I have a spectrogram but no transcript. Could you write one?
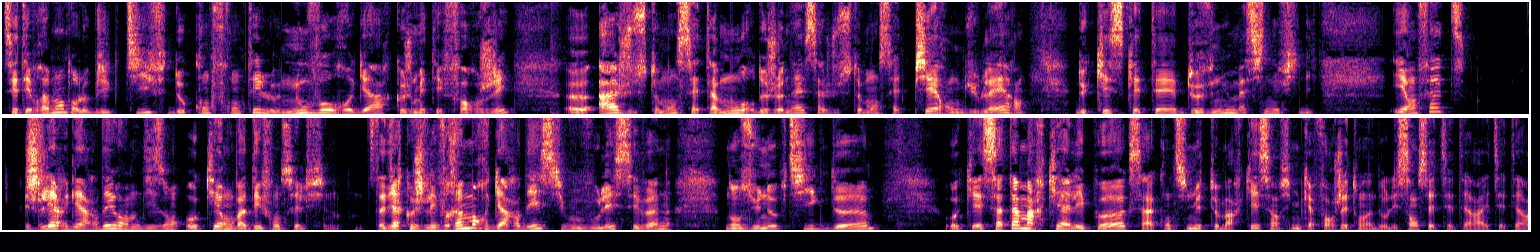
c'était vraiment dans l'objectif de confronter le nouveau regard que je m'étais forgé euh, à justement cet amour de jeunesse, à justement cette pierre angulaire de qu'est-ce qu'était devenu ma cinéphilie. Et en fait, je l'ai regardé en me disant ok on va défoncer le film. C'est-à-dire que je l'ai vraiment regardé, si vous voulez, Seven, dans une optique de ok ça t'a marqué à l'époque, ça a continué de te marquer, c'est un film qui a forgé ton adolescence, etc., etc.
